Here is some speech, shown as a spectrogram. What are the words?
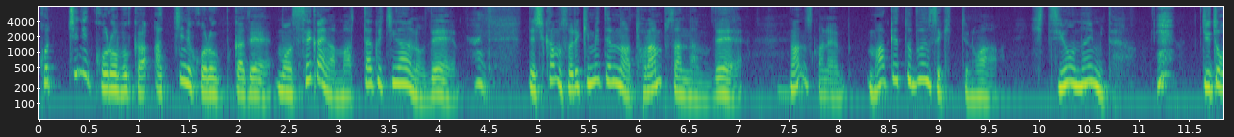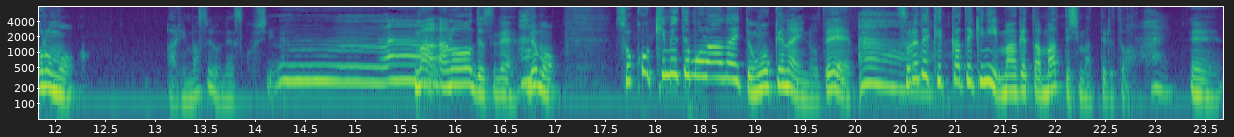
こっちに転ぶか、あっちに転ぶかで、もう世界が全く違うので、はい、でしかもそれ決めてるのはトランプさんなので、うん、なんですかね、マーケット分析っていうのは必要ないみたいな。っていうところもありますよね、少し。まあ、まあ、あのですね、はい、でも、そこを決めてもらわないと動けないので、それで結果的にマーケットは待ってしまってると。はい、え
